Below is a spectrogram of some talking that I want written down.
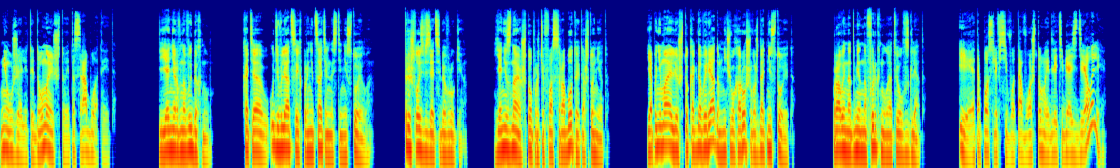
Неужели ты думаешь, что это сработает?» Я нервно выдохнул, хотя удивляться их проницательности не стоило. Пришлось взять себя в руки. Я не знаю, что против вас сработает, а что нет. Я понимаю лишь, что когда вы рядом, ничего хорошего ждать не стоит. Правый надменно фыркнул и отвел взгляд. «И это после всего того, что мы для тебя сделали?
